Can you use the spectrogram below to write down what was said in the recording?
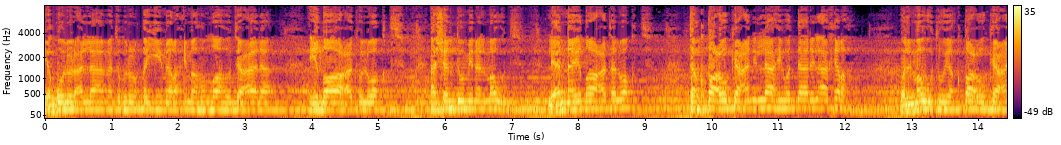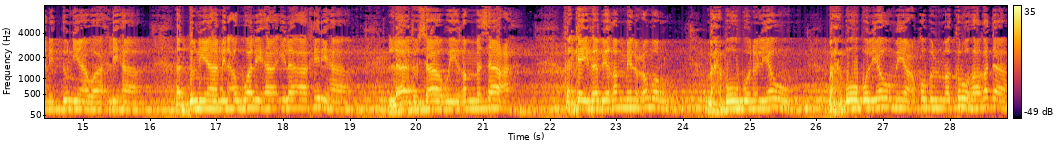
يقول العلامة ابن القيم رحمه الله تعالى. إضاعة الوقت أشد من الموت لأن إضاعة الوقت تقطعك عن الله والدار الآخرة والموت يقطعك عن الدنيا وأهلها. الدنيا من أولها إلى آخرها. لا تساوي غم ساعة. فكيف بغم العمر؟ محبوب اليوم محبوب اليوم يعقب المكروه غدا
